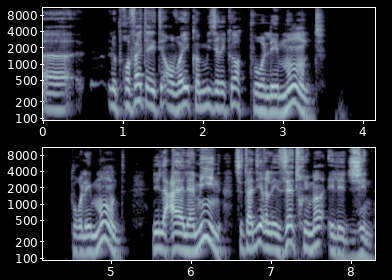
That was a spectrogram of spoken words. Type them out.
euh, le prophète a été envoyé comme miséricorde pour les mondes. Pour les mondes, les alamin, c'est-à-dire les êtres humains et les djinns.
